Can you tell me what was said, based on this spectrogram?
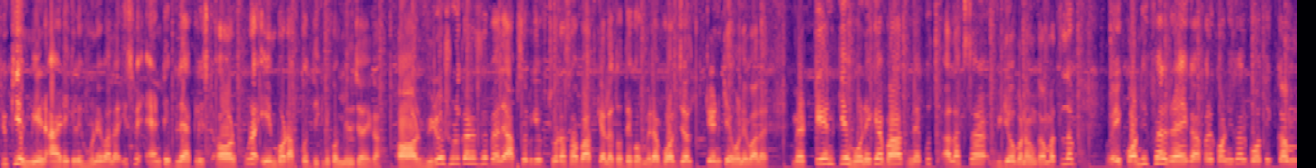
क्योंकि ये मेन आईडी के लिए होने वाला है। इसमें एंटी ब्लैक लिस्ट और पूरा एम बोर्ड आपको देखने को मिल जाएगा। और वीडियो शुरू करने से पहले आप सभी एक छोटा सा बात कह लेता तो देखो, मेरा बहुत जल्द टेन के होने वाला है। मैं टेन के होने के बाद मैं कुछ अलग सा वीडियो बनाऊँगा। मतलब एक कॉन्फ्लिक फ़ाइल रहेगा, पर कॉन्फ्लिक फ़ाइल बहुत ही कम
